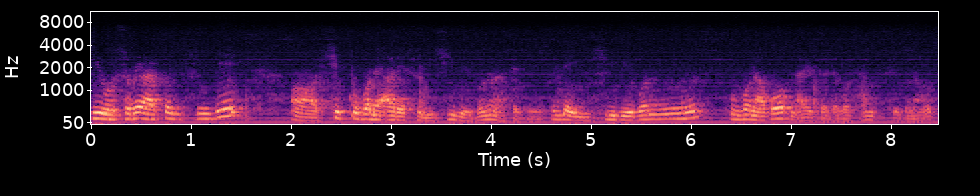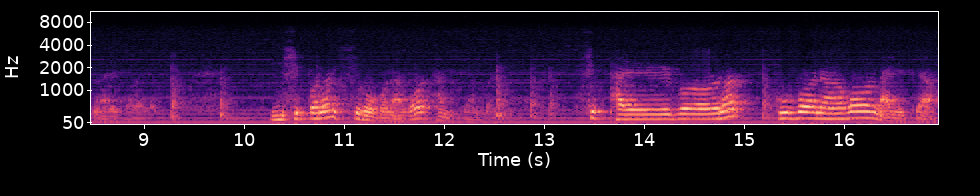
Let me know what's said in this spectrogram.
이 우수를 할 것인지 어, 19번의 아래수 21번을 할 것인지. 근데 22번은 9번하고 날짜 되고 37번하고 또 날짜가 되고 20번은 15번하고 33번. 18번은 9번하고 날짜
